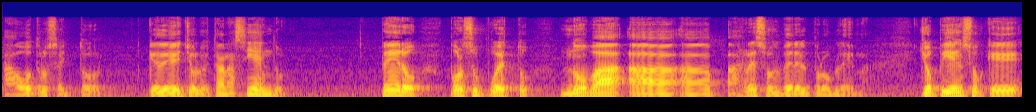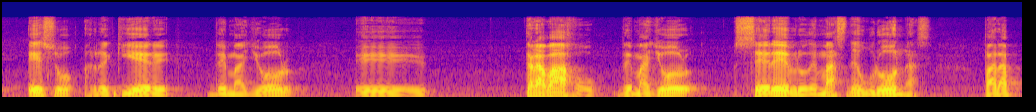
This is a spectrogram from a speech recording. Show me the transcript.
a otro sector, que de hecho lo están haciendo. Pero, por supuesto, no va a, resolver el problema. Yo pienso que eso requiere de mayor eh, trabajo, de mayor cerebro, de más neuronas para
